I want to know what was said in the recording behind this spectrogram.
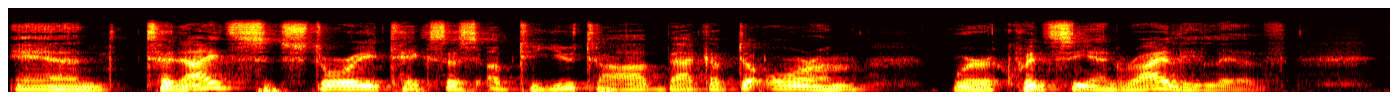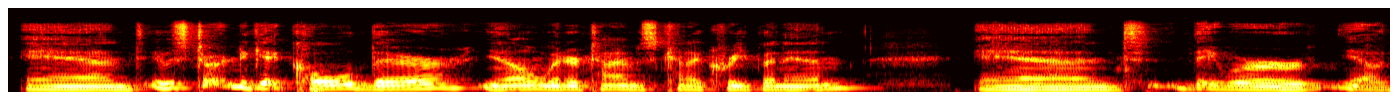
And tonight's story takes us up to Utah, back up to Orem, where Quincy and Riley live. And it was starting to get cold there. You know, wintertime's kind of creeping in. And they were, you know,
